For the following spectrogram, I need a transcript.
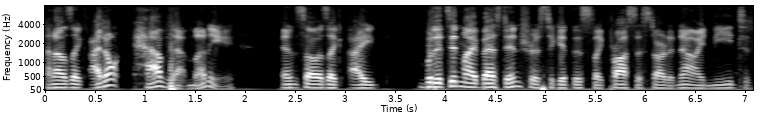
and I was like, I don't have that money, and so I was like, I. But it's in my best interest to get this like process started now. I need to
